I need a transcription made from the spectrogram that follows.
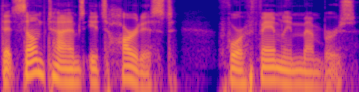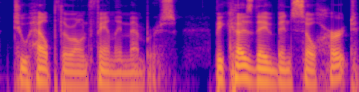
that sometimes it's hardest for family members to help their own family members because they've been so hurt,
